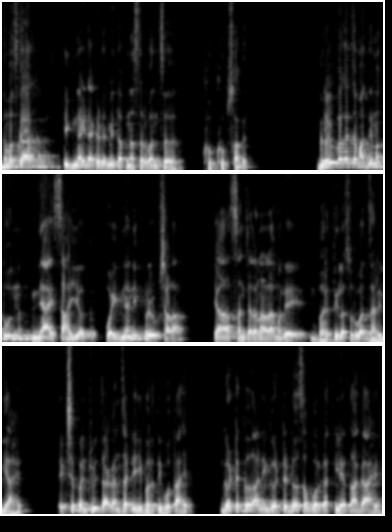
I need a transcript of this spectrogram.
नमस्कार इग्नाईट अकॅडमीत आपणा सर्वांचं खूप खूप स्वागत. गृह विभागाच्या माध्यमातून न्याय सहाय्यक वैज्ञानिक प्रयोगशाळा या संचालनालयामध्ये भरतीला सुरुवात झालेली आहे. एकशे पंचवीस जागांसाठी ही भरती होत आहे. गट क आणि गट ड संवर्गातील या जागा आहेत.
